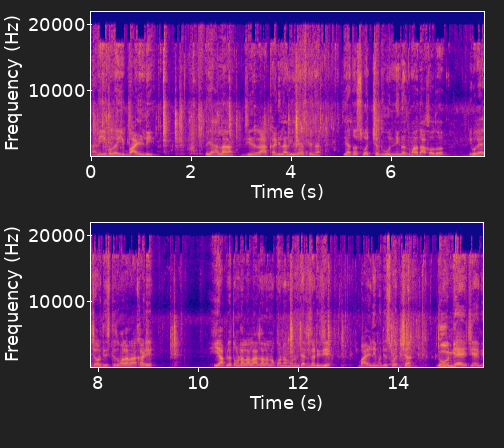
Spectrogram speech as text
आणि हे बघा ही बाळली तर ह्याला जी राखाडी लागलेली असते ना ती आता स्वच्छ धुवून निघाल. तुम्हाला दाखवतं. हे बघा याच्यावर दिसते तुम्हाला राखाडी. ही आपल्या तोंडाला लागायला नको ना म्हणून त्याच्यासाठी जी बाळलीमध्ये स्वच्छ धुवून घ्यायची आहे मी.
